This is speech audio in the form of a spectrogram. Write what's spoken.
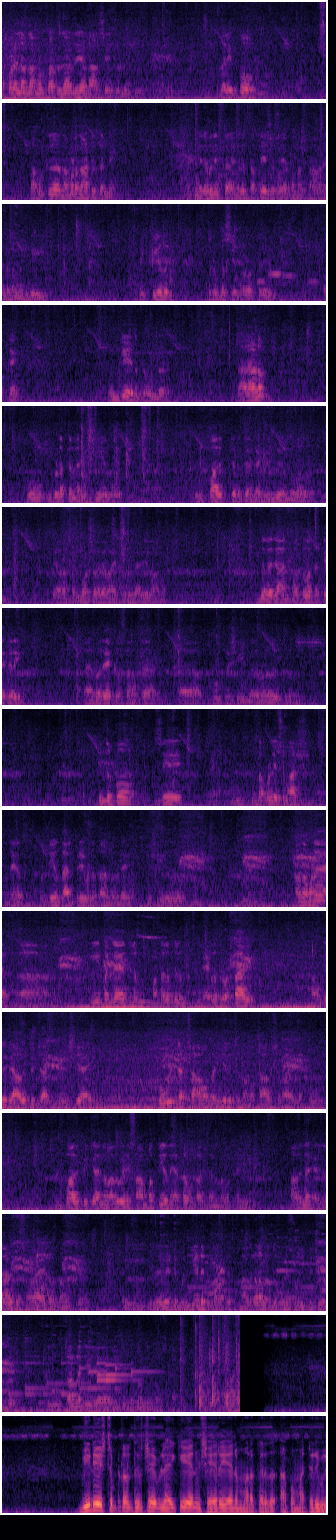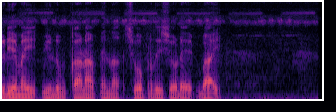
അപ്പോഴെല്ലാം നമ്മൾ തമിഴ്നാടിനെയാണ് ആശ്രയിച്ചുകൊണ്ടിരിക്കുന്നത്. എന്നാൽ ഇപ്പോൾ നമുക്ക് നമ്മുടെ നാട്ടിൽ തന്നെ നിരവധി സ്ഥലങ്ങളിൽ തദ്ദേശ സ്വയംഭരണ സ്ഥാപനങ്ങളുടെ മുൻകൈ വ്യക്തികളും കുടുംബശ്രീ പ്രവർത്തകരും ഒക്കെ മുൻകൈ എടുത്തുകൊണ്ട് ധാരാളം പൂ ഇവിടെ തന്നെ കൃഷി ചെയ്ത് ഉൽപ്പാദിപ്പിച്ചെടുക്കാൻ കഴിയുന്നു എന്നുള്ളത് ഏറെ സന്തോഷകരമായിട്ടുള്ളൊരു കാര്യമാണ്. ഇന്നലെ ഞാൻ പന്തളം തെക്കേക്കരയിൽ ഏതാണ്ട് ഒരേക്കർ സ്ഥലത്ത് പൂക്കൃഷി ഇന്നലെ വിളവെടുത്തിരുന്നു ഇന്നിപ്പോൾ ശ്രീ മുണ്ടപ്പള്ളി സുഭാഷ്. അദ്ദേഹം പ്രത്യേകം താല്പര്യമെടുത്താണ് ഇവിടെ കൃഷി ചെയ്യുന്നത്. അത് നമ്മുടെ ഈ പഞ്ചായത്തിലും മണ്ഡലത്തിലും കേരളത്തിലും ഒട്ടാകെ നമുക്ക് വ്യാപിപ്പിച്ചാൽ തീർച്ചയായും പൂവിന്റെ ക്ഷാമം പരിഹരിച്ച് നമുക്ക് ആവശ്യമായുള്ള പൂ ഉൽപ്പാദിപ്പിക്കാനും അതുവഴി സാമ്പത്തിക നേട്ടം ഉണ്ടാക്കാനും നമുക്ക് കഴിയും. അതിന് എല്ലാവിധ സഹായങ്ങളും നമുക്ക് ഈ ഇതിനു വേണ്ടി മുൻകൈയെടുക്കുന്നവർക്ക് എന്നും കൂടി സൂചിപ്പിച്ചുകൊണ്ട് ഇത് ഉദ്ഘാടനം ചെയ്തതായി നന്ദി നമസ്കാരം. വീഡിയോ ഇഷ്ടപ്പെട്ടാൽ തീർച്ചയായും ലൈക്ക് ചെയ്യാനും ഷെയർ ചെയ്യാനും മറക്കരുത്. അപ്പം മറ്റൊരു വീഡിയോയുമായി വീണ്ടും കാണാം എന്ന ശുഭപ്രതീക്ഷയോടെ ബായ്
